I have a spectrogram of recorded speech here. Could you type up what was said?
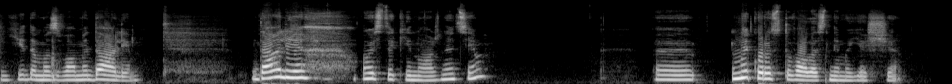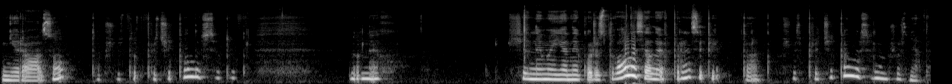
їдемо з вами далі. Далі ось такі ножниці. Е, Не користувалась ними я ще ні разу. Так, щось тут причепилося тут до них. Ще ними я не користувалася, але, в принципі, так, щось причепилося, не можу зняти.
